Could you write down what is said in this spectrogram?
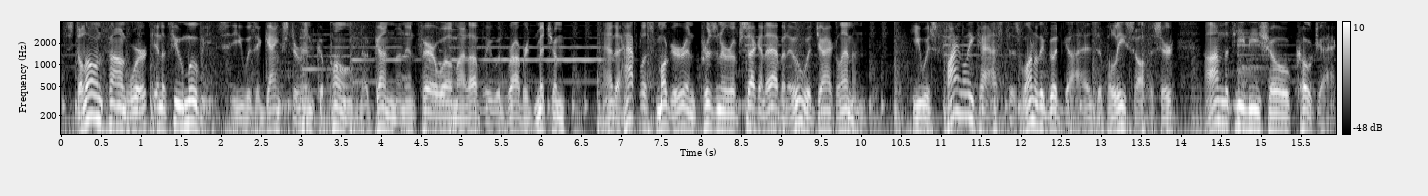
Stallone found work in a few movies. He was a gangster in Capone, a gunman in Farewell My Lovely with Robert Mitchum, and a hapless mugger in Prisoner of Second Avenue with Jack Lemmon. He was finally cast as one of the good guys, a police officer, on the TV show Kojak.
